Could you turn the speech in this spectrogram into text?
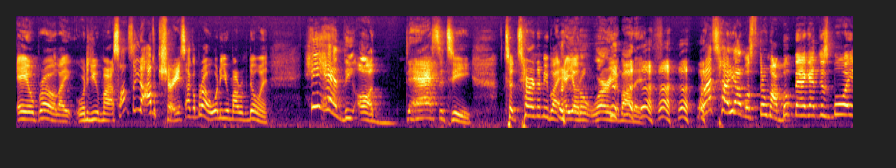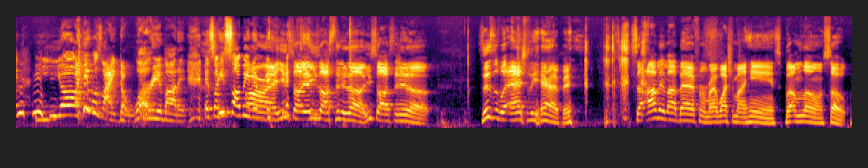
hey, yo, bro, like, what are you, my. So, so, you know, I'm curious. I go, bro, what are you in my room doing? He had the audacity to turn to me like, hey, yo, don't worry about it. when I tell you I almost threw my book bag at this boy, yo, he was like, don't worry about it. And so he saw me in All the right, you saw you saw sitting up. You saw sitting up. So this is what actually happened. So I'm in my bathroom, right, washing my hands, but I'm low on soap.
